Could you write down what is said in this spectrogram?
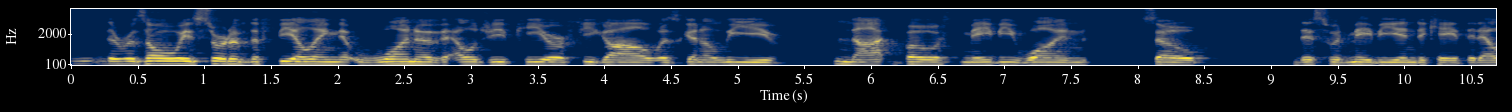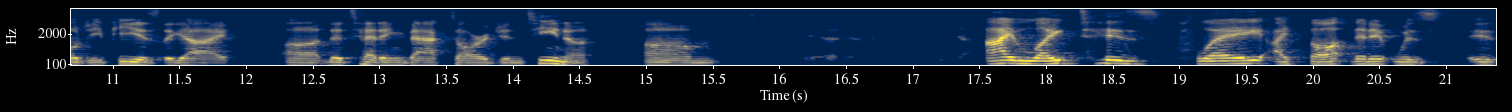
there was always sort of the feeling that one of LGP or Figal was going to leave, not both, maybe one. So this would maybe indicate that LGP is the guy uh, that's heading back to Argentina. Um, I liked his play. I thought that it was it,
